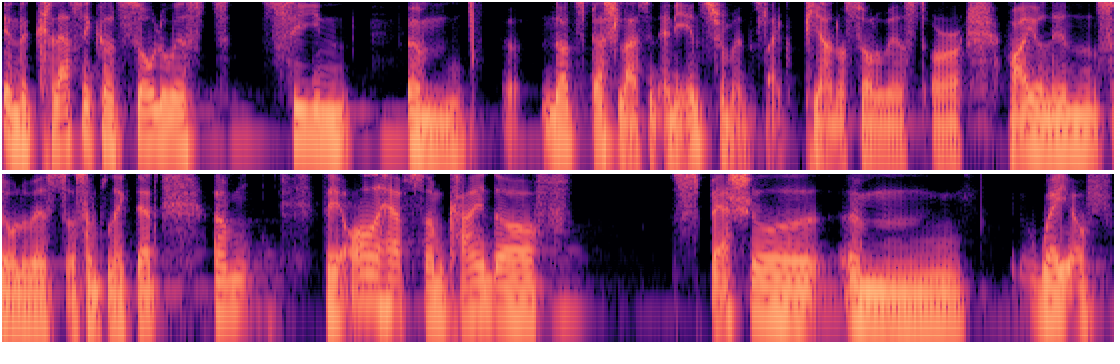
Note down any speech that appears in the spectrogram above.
in the classical soloist scene, um, not specialized in any instruments like piano soloist or violin soloists or something like that. Um, they all have some kind of special um, way of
